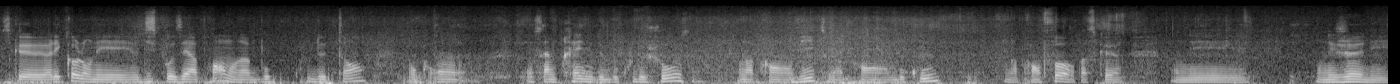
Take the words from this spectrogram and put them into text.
Parce qu'à l'école, on est disposé à apprendre, on a beaucoup de temps, donc on, s'imprègne de beaucoup de choses. On apprend vite, on apprend beaucoup, on apprend fort parce que on est jeune et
